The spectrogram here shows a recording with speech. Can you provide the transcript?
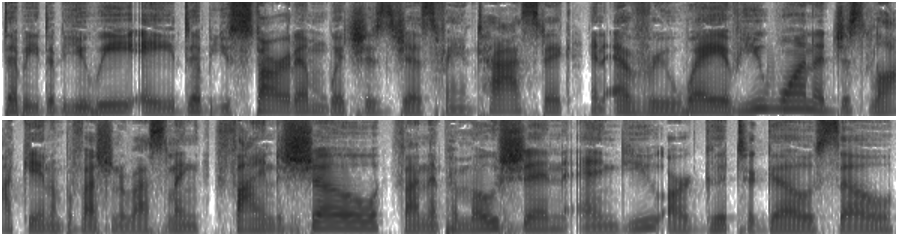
WWE, AEW Stardom, which is just fantastic in every way. If you want to just lock in on professional wrestling, find a show, find a promotion, and you are good to go. So,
